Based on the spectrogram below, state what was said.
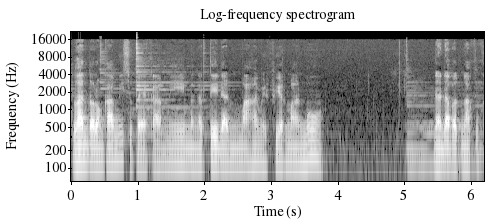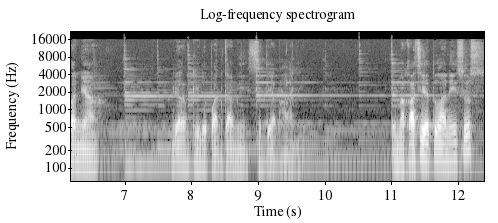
Tuhan tolong kami supaya kami mengerti dan memahami firman-Mu dan dapat melakukannya di dalam kehidupan kami setiap hari. Terima kasih ya Tuhan Yesus.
